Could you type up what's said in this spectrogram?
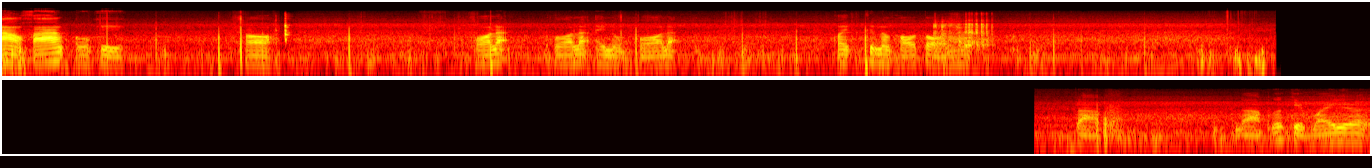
อ้าวค้างโอเคพอพอละ พอละไอ้หนุ่มพอละค่อยขึ้นมาเผาต่อนะฮะดาบดาบก็เก็บไว้เลย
